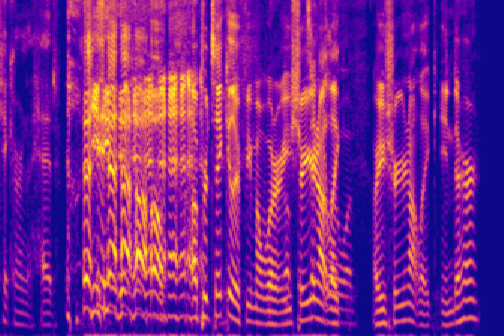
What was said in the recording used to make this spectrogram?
kick her in the head. a particular female welder. Are you A sure you're not particular like? one. Are you sure you're not like into her?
